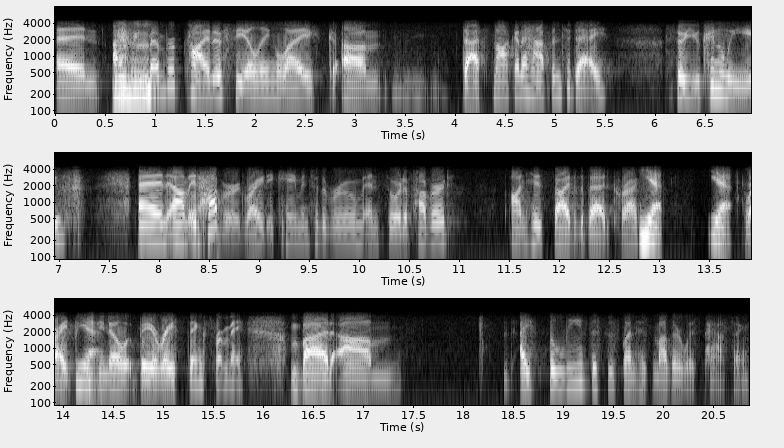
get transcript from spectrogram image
and mm-hmm. I remember kind of feeling like um, that's not going to happen today, so you can leave. And um, it hovered, right? It came into the room and sort of hovered on his side of the bed, correct? Yes. Yeah. Right? Because yes. you know they erase things from me. But um I believe this is when his mother was passing.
